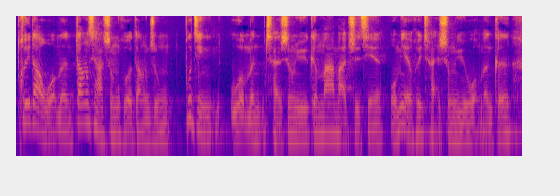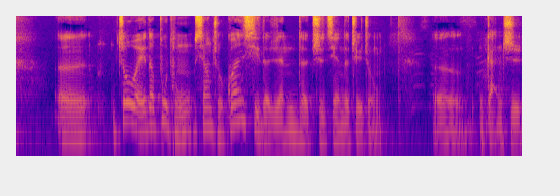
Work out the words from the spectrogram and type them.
推到我们当下生活当中，不仅我们产生于跟妈妈之间，我们也会产生于我们跟呃周围的不同相处关系的人的之间的这种呃感知。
